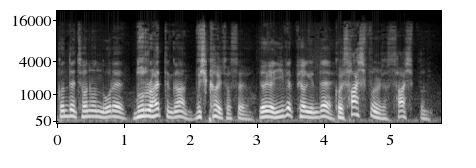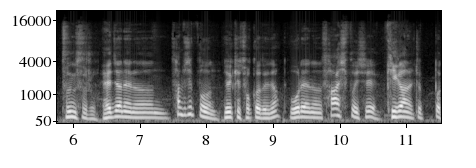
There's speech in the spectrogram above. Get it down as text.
근데 저는 올해 물을 하여튼간 무식하게 줬어요. 여기가 200평인데 거의 40분을 줬어 40분. 분수로. 예전에는 30분 이렇게 줬거든요. 올해는 40분씩 기간을 좀 또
